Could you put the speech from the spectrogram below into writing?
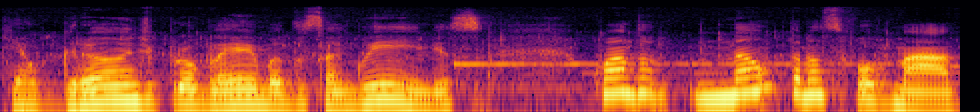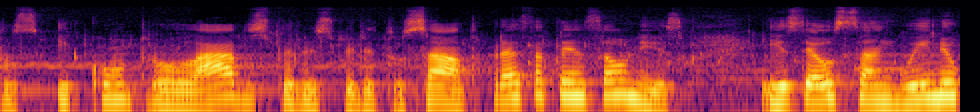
que é o grande problema dos sanguíneos, quando não transformados e controlados pelo Espírito Santo, presta atenção nisso. Isso é o sanguíneo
